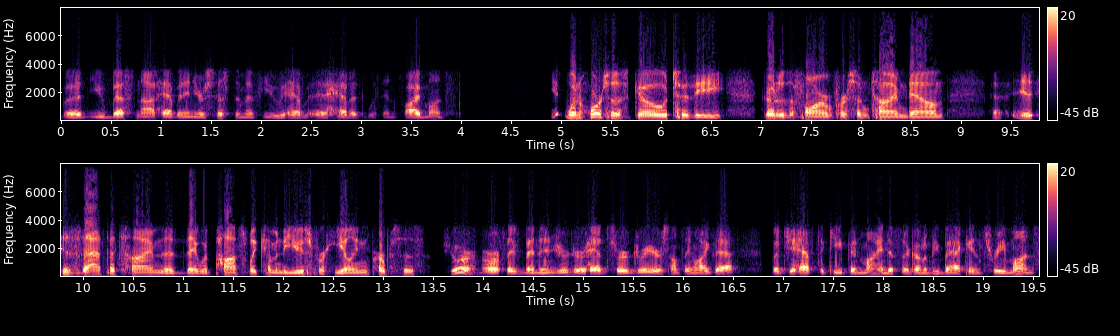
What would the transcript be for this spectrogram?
but you best not have it in your system if you have uh, had it within five months. When horses go to the go to the farm for some time down, uh, is that the time that they would possibly come into use for healing purposes? Sure, or if they've been injured or had surgery or something like that. But you have to keep in mind if they're going to be back in three months.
